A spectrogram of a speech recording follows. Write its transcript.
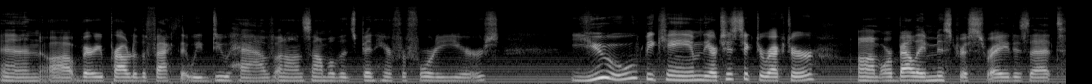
And uh, very proud of the fact that we do have an ensemble that's been here for 40 years. You became the artistic director um, or ballet mistress, right? Is that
